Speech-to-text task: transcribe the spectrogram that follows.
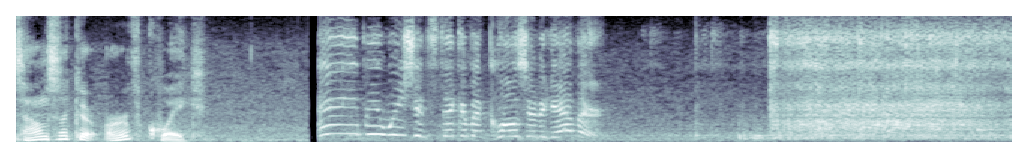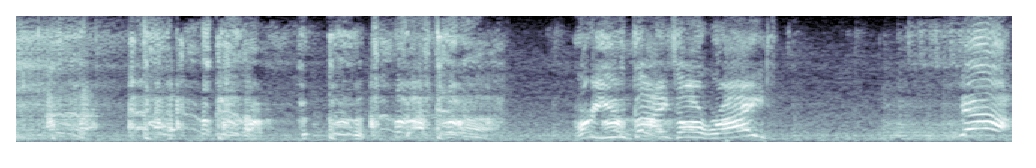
Sounds like an earthquake. Maybe we should stick a bit closer together. Are you guys all right? Yeah,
